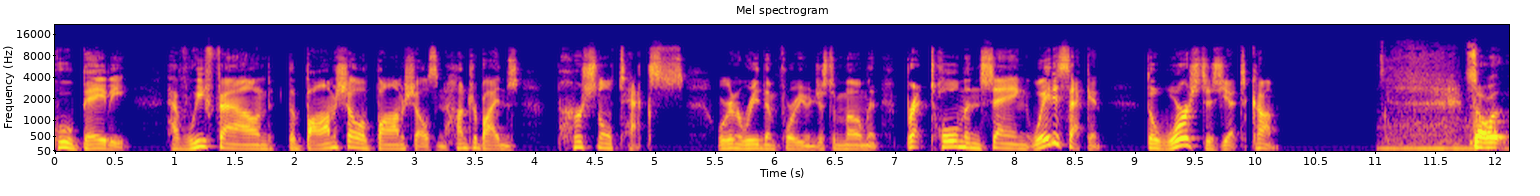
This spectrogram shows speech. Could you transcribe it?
Who, baby? have we found the bombshell of bombshells in Hunter Biden's personal texts. We're going to read them for you in just a moment. Brett Tolman saying, wait a second, the worst is yet to come. So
